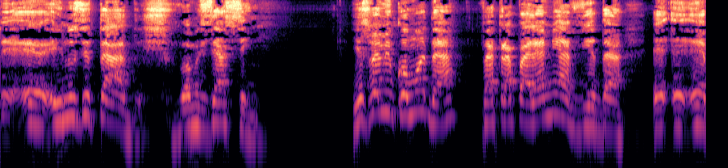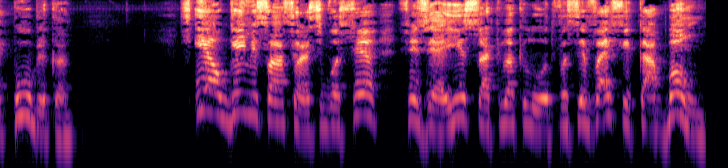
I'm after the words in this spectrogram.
é, inusitados, vamos dizer assim. Isso vai me incomodar, vai atrapalhar minha vida é, é, é, pública. E alguém me fala assim, olha, se você fizer isso, aquilo, aquilo outro, você vai ficar bom?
